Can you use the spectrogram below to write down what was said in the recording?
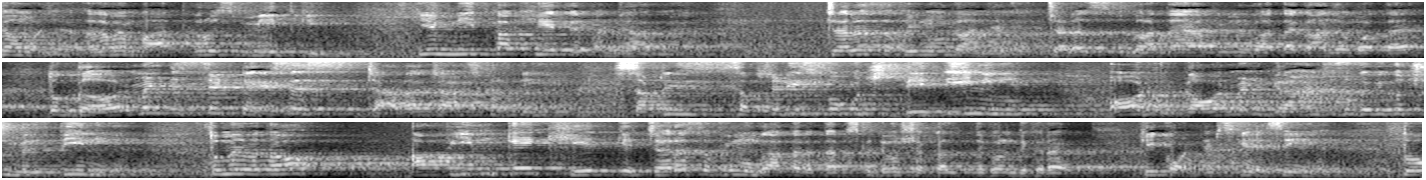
कम हो जाएगा। अगर मैं बात करूँ इस मीट की ये मीत का खेत है पंजाब में। चरस अफीम और गांजे का। चरस उगाता है, अफीम उगाता है, गांजा उगाता है। तो गवर्नमेंट इससे टैक्सेस ज़्यादा चार्ज करती है। सब्सिडीज सब्सिडीज को कुछ देती ही नहीं है। और गवर्नमेंट ग्रांट्स को कभी कुछ मिलती ही नहीं है। तो मैं बताओ अफीम के खेत के चरस अफीम उगाता रहता है। इसका देखो शक्ल, देखो दिख रहा है कि कॉन्टेक्ट्स के ऐसे ही हैं। तो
